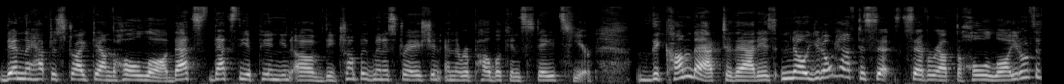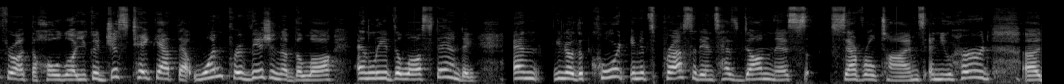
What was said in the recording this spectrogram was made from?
then they have to strike down the whole law. That's, that's the opinion of the Trump administration and the Republican states here. The comeback to that is no, you don't have to se- sever out the whole law. You don't have to throw out the whole law. You could just take out that one provision of the law and leave the law standing. And, you know, the court in its precedents has done this several times. And you heard uh,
